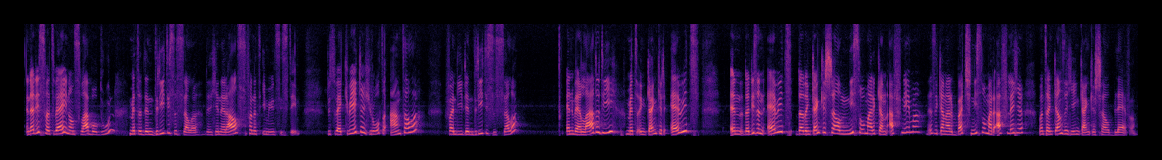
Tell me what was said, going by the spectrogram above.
En dat is wat wij in ons labo doen met de dendritische cellen, de generaals van het immuunsysteem. Dus wij kweken grote aantallen van die dendritische cellen en wij laden die met een kankereiwit. En dat is een eiwit dat een kankercel niet zomaar kan afnemen. Ze kan haar badge niet zomaar afleggen, want dan kan ze geen kankercel blijven.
